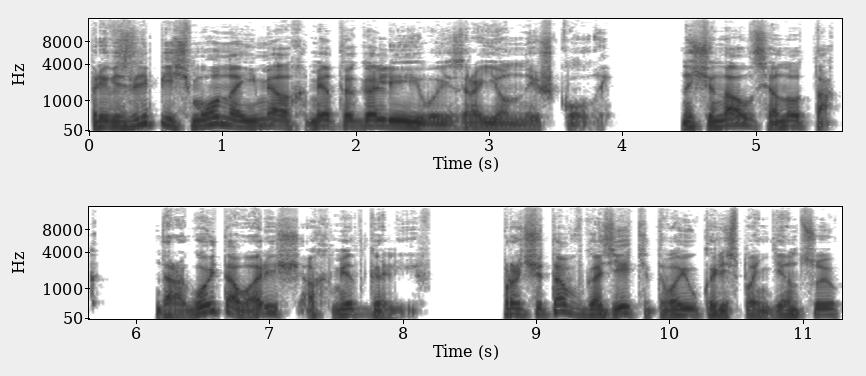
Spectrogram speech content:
Привезли письмо на имя Ахмета Галиева из районной школы. Начиналось оно так. «Дорогой товарищ Ахмед Галиев, прочитав в газете твою корреспонденцию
